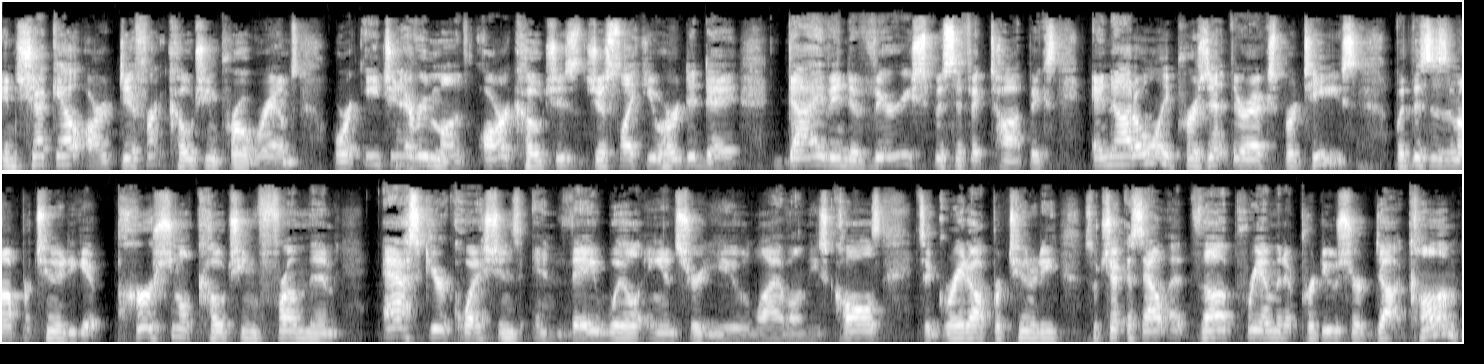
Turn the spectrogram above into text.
and check out our different coaching programs where each and every month our coaches, just like you heard today, dive into very specific topics and not only present their expertise, but this is an opportunity to get personal coaching from them ask your questions and they will answer you live on these calls. It's a great opportunity. So check us out at thepreeminentproducer.com.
